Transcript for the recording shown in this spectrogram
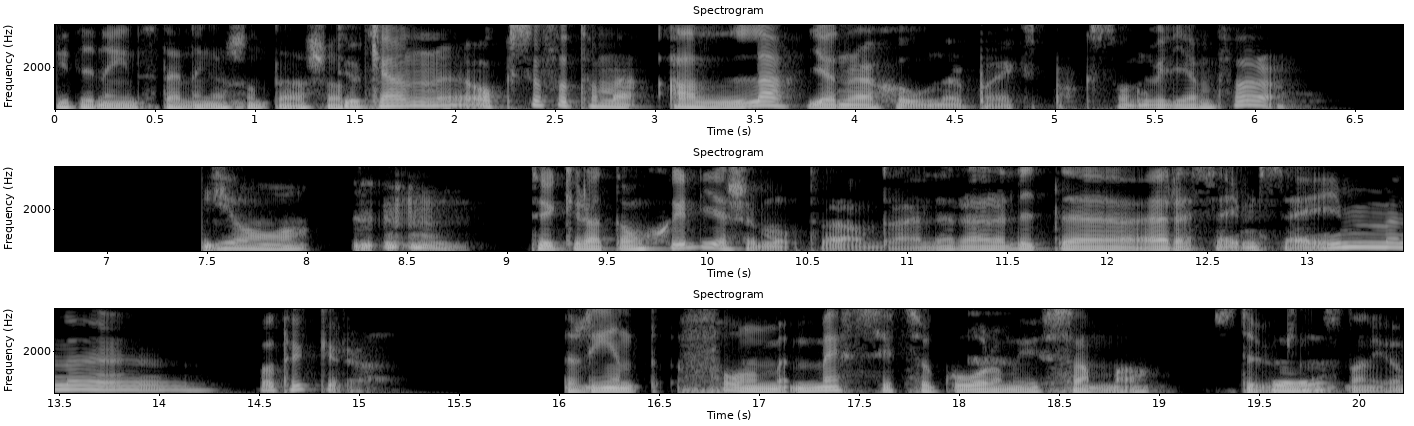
i dina inställningar och sånt där. Så Du kan också få ta med alla generationer på Xbox om du vill jämföra. ja, Tycker du att de skiljer sig mot varandra? Eller är det lite, är det same same? Eller vad tycker du? Rent formmässigt så går de ju samma stuk Mm. nästan ju.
